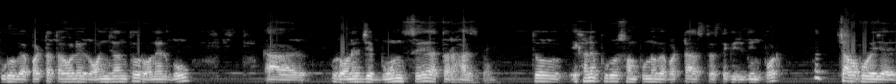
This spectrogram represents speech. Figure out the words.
পুরো ব্যাপারটা তাহলে রন জানতো রনের বউ আর রনের যে বোন, সে আর তার হাজব্যান্ড তো এখানে পুরো সম্পূর্ণ ব্যাপারটা আস্তে আস্তে কিছুদিন পর চাপা পড়ে যায়,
